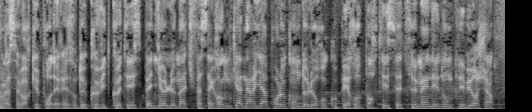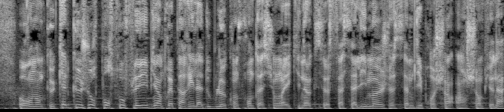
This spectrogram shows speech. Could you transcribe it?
On va savoir que pour des raisons de Covid côté espagnol, le match face à Grande Canaria pour le compte de l'Eurocoupe est reporté cette semaine et donc les Burgiens auront donc quelques jours pour souffler et bien préparer la double confrontation à Equinox face à Limoges samedi prochain en championnat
